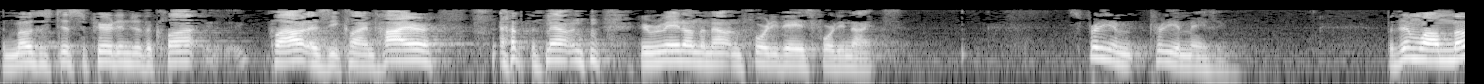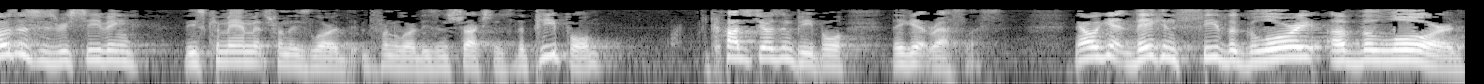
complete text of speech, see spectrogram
And Moses disappeared into the cloud as he climbed higher up the mountain. He remained on the mountain 40 days, 40 nights. It's pretty, pretty amazing. But then while Moses is receiving these commandments from, these Lord, from the Lord, these instructions, the people, God's chosen people, they get restless. Now again, they can see the glory of the Lord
